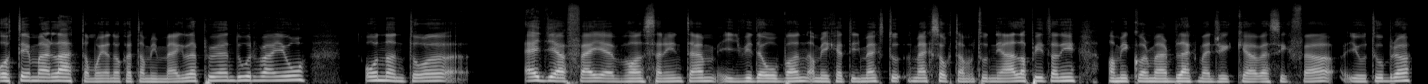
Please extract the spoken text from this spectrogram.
ott én már láttam olyanokat, ami meglepően durván jó, onnantól egyel feljebb van szerintem így videóban, amiket így meg, meg szoktam tudni állapítani, amikor már Blackmagic-kel veszik fel YouTube-ra,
